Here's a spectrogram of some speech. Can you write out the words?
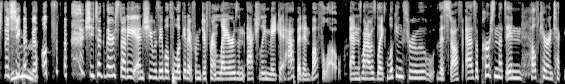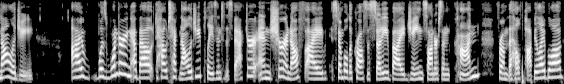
that she mm. had built she took their study and she was able to look at it from different layers and actually make it happen in buffalo and when i was like looking through this stuff as a person that's in healthcare and technology I was wondering about how technology plays into this factor, and sure enough, I stumbled across a study by Jane Saunderson Kahn from the Health Populi blog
